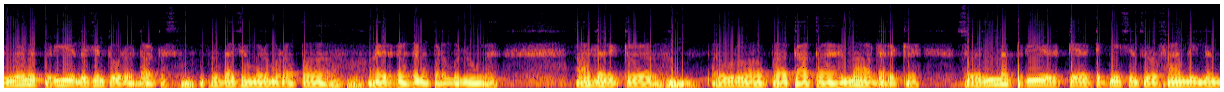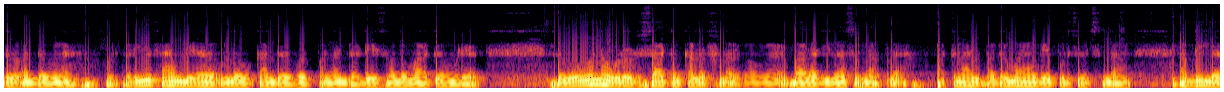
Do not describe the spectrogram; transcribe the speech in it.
எல்லாருமே பெரிய லெஜெண்டோட டாட்டர்ஸ் இப்போ தாட்சா மேடமோட அப்பா ஆயிரக்கணக்கான படம் பண்ணுவாங்க. ஆர்ட் டைரக்டர் அவரும் அப்பா தாத்தா எல்லாம் ஆர்ட் டைரக்டர் ஸோ எல்லாம் பெரிய டெ டெக்னீஷியன்ஸோட ஃபேமிலியிலேருந்து வந்தவங்க. ஒரு பெரிய ஃபேமிலியாக உள்ளே உட்காந்து ஒர்க் பண்ண அந்த டேஸ் வந்து மறக்கவே முடியாது. இந்த ஒவ்வொன்றும் ஒரு ஒரு ஷாட்டும் கலர்ஃபுல்லாக இருக்கும். அவங்க பாலாஜிலாம் சொன்னாப்புல பத்து நாள் பத்திரமா அங்கேயே பிடிச்சி வச்சுருந்தாங்க. அப்படி இல்லை.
